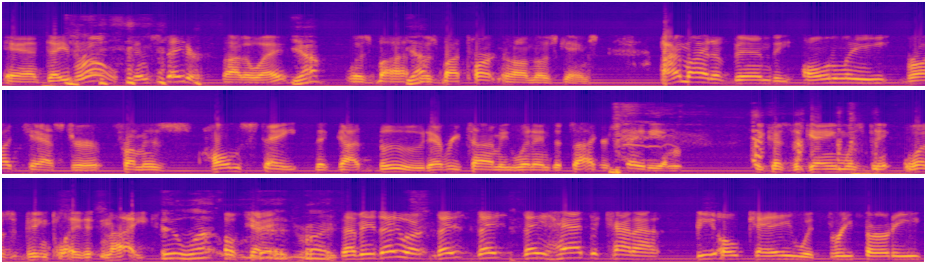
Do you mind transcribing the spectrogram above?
And Dave Rowe, Penn Stater, by the way, yep. was my yep. was my partner on those games. I might have been the only broadcaster from his home state that got booed every time he went into Tiger Stadium because the game was being, wasn't being played at night. Was, okay, right. I mean, they were they they they had to kind of be okay with three thirty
